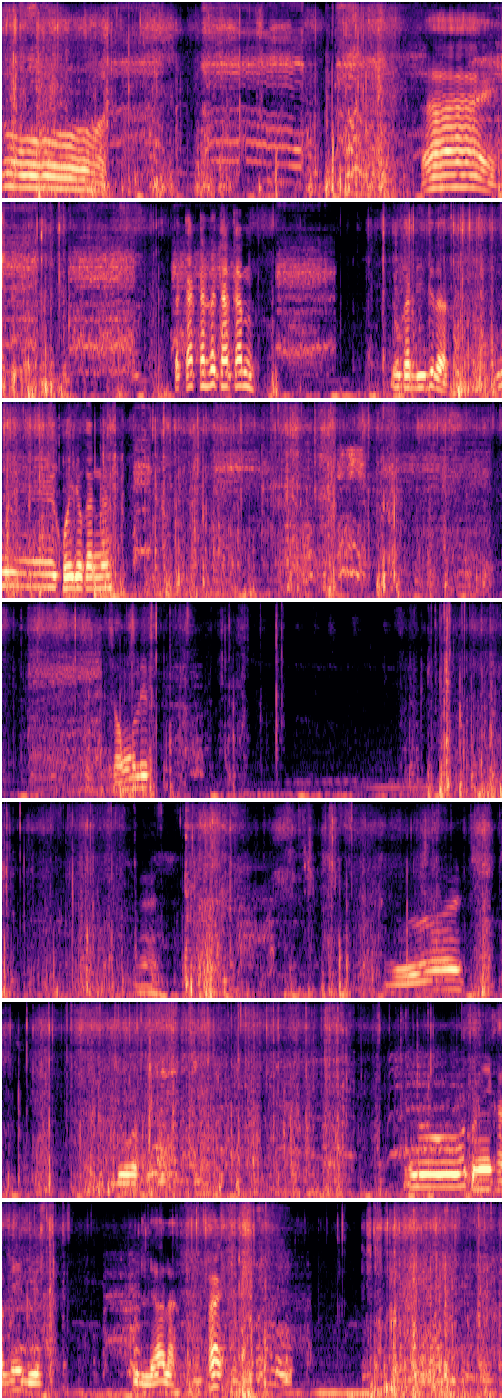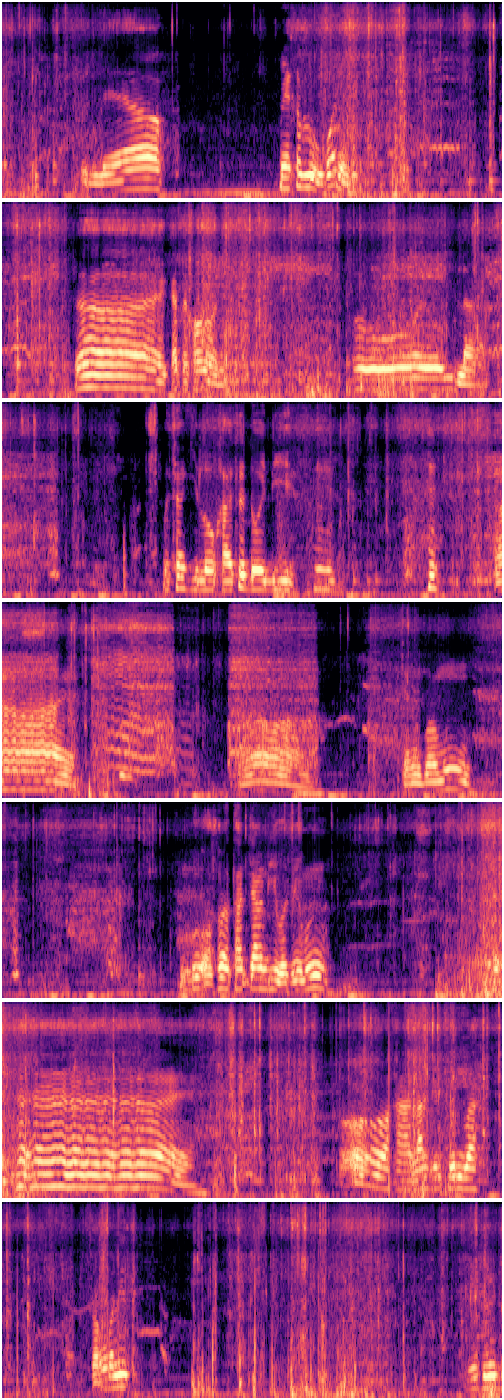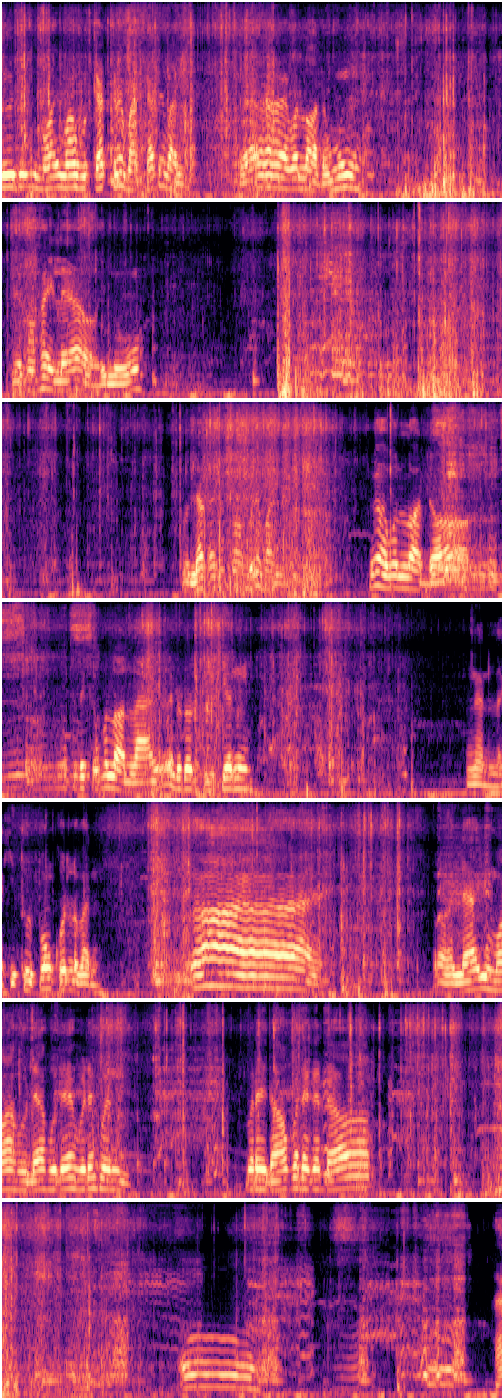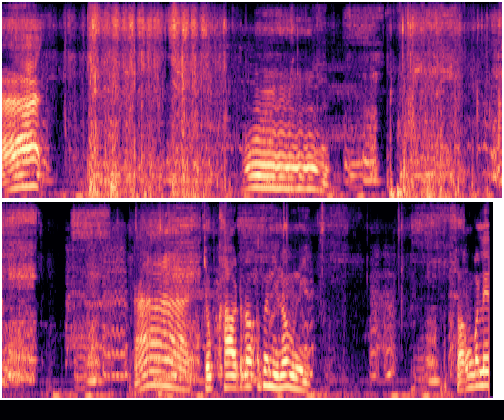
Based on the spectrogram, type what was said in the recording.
อ้ได้จะกัดกันจะกัดกันดูกันดีที่เลูดูตัวนี้ครับนี่ดีขึ้นแล้วล่ะไปขึ้นแล้ว แม่กับลูกวะนี่งได้กัดแต่เขาหน่อยโอ้ยล่ะมาช่างกิโลขายเธอโดยดีได้อ๋อจังบ่มึงมึงออกโทรทัศน์อย่างดีกว่าสิมึง โอ้หาล้างกันชนวะสองมล็ดดูดูดูดูหมอยมาหุดกัดกันบัดกัดได้บัดได้วันหลอดของมึงเดี๋ยวเขาให้แล้วไอ้หนูหุดแล้วไอ้ทองไม่ได้บัดเออวันหลอดดอกได้กับวันหลอดหลายเออโดนผีเทียนนึง นั่นแหละขี้ทูดป้องคนละบันได้เออแล้วอีหมอหุดแล้วหุดแล้วหุดแล้วเพิ่นบ่ได้ดอกบ่ได้กระดอกโอ้ฮะอืมอ่าจบข่าวแล้วเนาะเท่านี้น้องนี้สองเมล็ด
